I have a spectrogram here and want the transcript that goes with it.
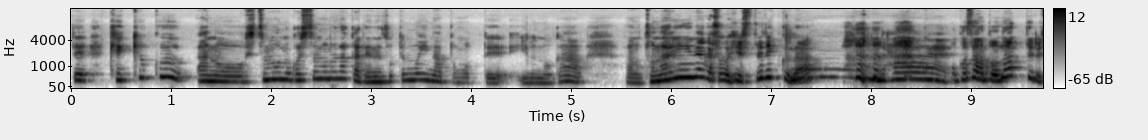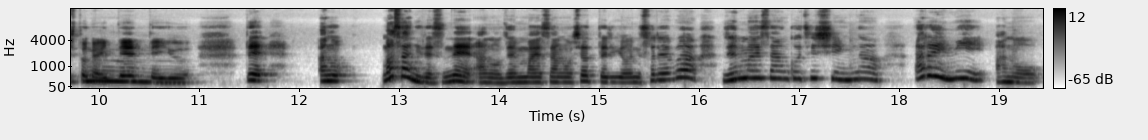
で結局あの質問のご質問の中でねとてもいいなと思っているのがあの隣になんかすごいヒステリックな、うんはい お。子さんを怒鳴ってる人がいてっていう。うんであのまさにですねあのゼンマイさんがおっしゃってるようにそれはゼンマイさんご自身がある意味あの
